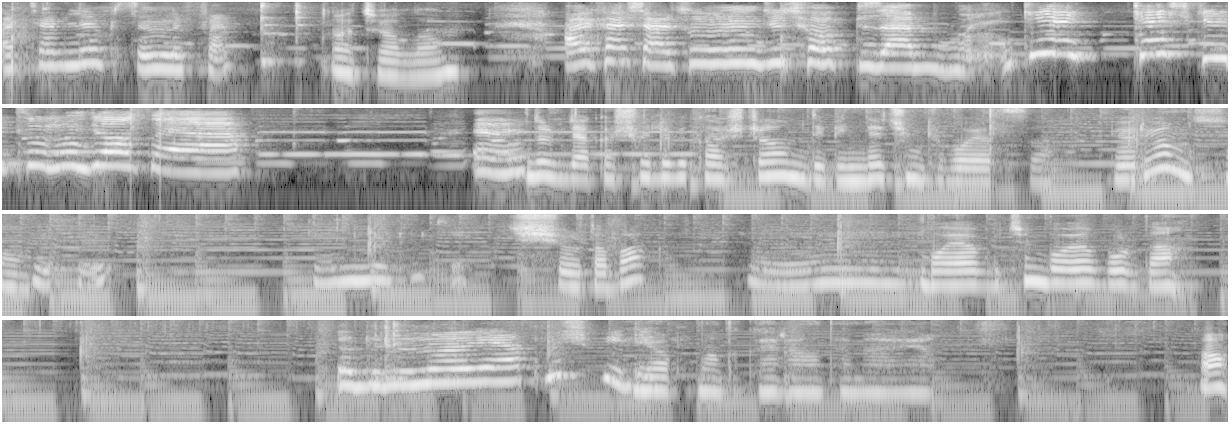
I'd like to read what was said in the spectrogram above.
Açabilir misin lütfen? Açalım. Arkadaşlar turuncu çok güzel. Ke- keşke turuncu olsa ya. Evet. Dur bir dakika şöyle bir karıştıralım dibinde çünkü boyası. Görüyor musun? Görmüyorum ki. Şurada bak. Hmm. Boya bütün boya burada. Öbürünü öyle yapmış mıydı? Yapmadık herhalde Meryem. Al.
